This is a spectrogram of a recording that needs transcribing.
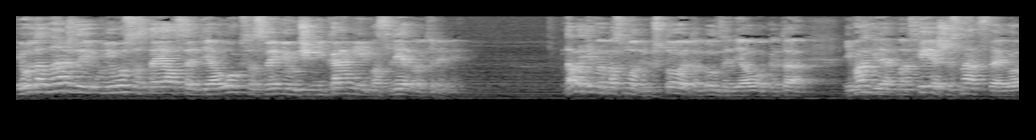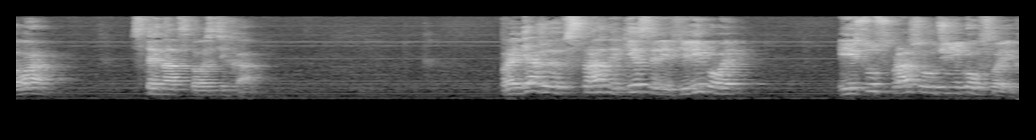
И вот однажды у него состоялся диалог со своими учениками и последователями. Давайте мы посмотрим, что это был за диалог. Это Евангелие от Матфея, 16 глава, с 13 стиха. Пройдя же в страны Кесари и Филипповой, Иисус спрашивал учеников своих,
